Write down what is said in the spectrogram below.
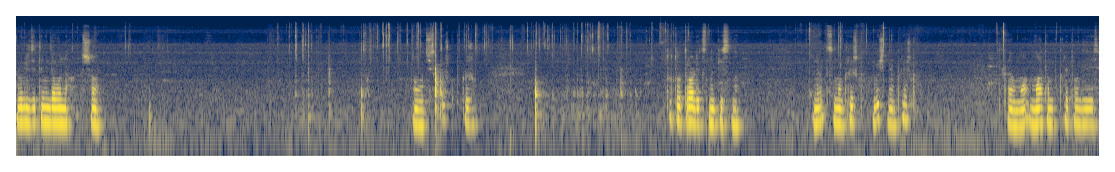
выглядят они довольно хорошо. Вот сейчас крышку покажу. Тут вот Rolex написано. Нет, сама крышка. Обычная крышка. Такая ма- матом покрыта вот здесь.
